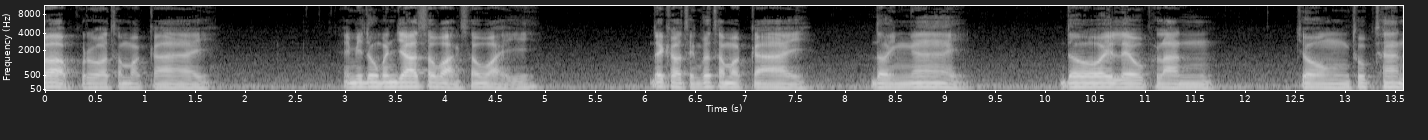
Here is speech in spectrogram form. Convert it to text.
รอบครัวธรรมกาย ให้มีดวงปัญญาสว่างสวัย ได้เข้าถึงพระธรรมกาย โดยง่าย โดยเร็วพลัน จงทุกท่าน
